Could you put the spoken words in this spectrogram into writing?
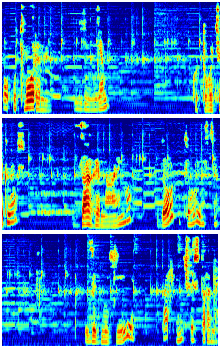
По утвореним лініям куточок наш загинаємо до цього місця з однієї та іншої сторони.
